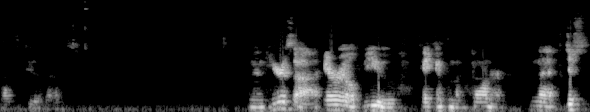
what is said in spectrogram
multitude of those. And then here's a aerial view taken from the corner. The, just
